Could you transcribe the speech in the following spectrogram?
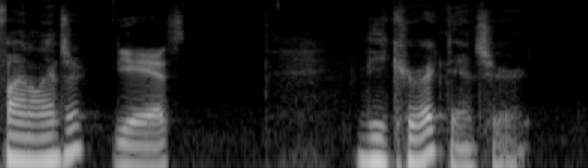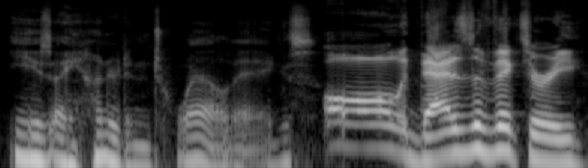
Final answer. Yes. The correct answer is 112 eggs. Oh, that is a victory.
